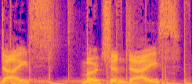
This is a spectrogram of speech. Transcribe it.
Dice? Merchandise?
